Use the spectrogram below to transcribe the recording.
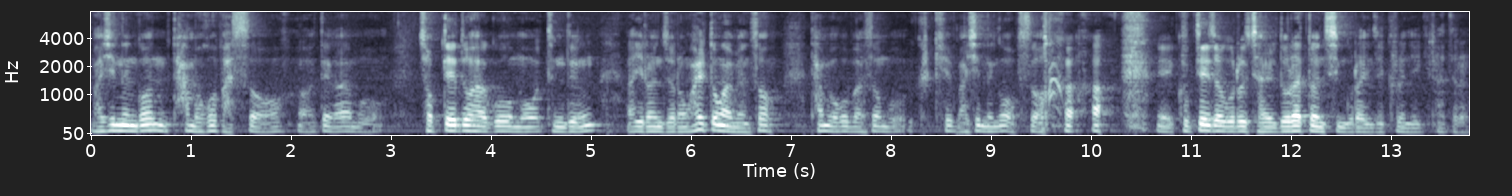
맛있는 건 다 먹어봤어. 어, 내가 뭐 접대도 하고 뭐 등등 아, 이런저런 활동하면서 다 먹어봐서 뭐 그렇게 맛있는 거 없어. 예, 국제적으로 잘 놀았던 친구라 이제 그런 얘기를 하더라고.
